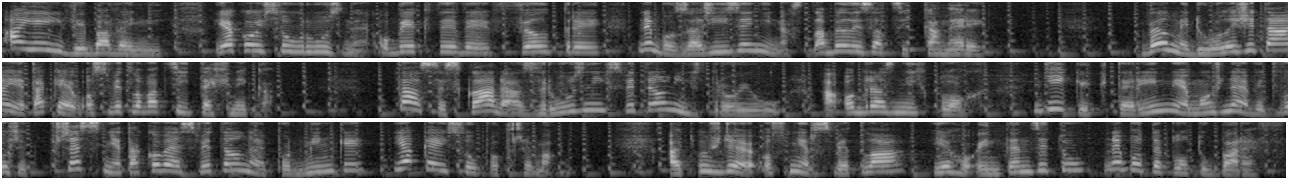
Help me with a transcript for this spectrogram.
a její vybavení, jako jsou různé objektivy, filtry nebo zařízení na stabilizaci kamery. Velmi důležitá je také osvětlovací technika. Ta se skládá z různých světelných zdrojů a odrazných ploch, díky kterým je možné vytvořit přesně takové světelné podmínky, jaké jsou potřeba. Ať už jde o směr světla, jeho intenzitu nebo teplotu barev.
